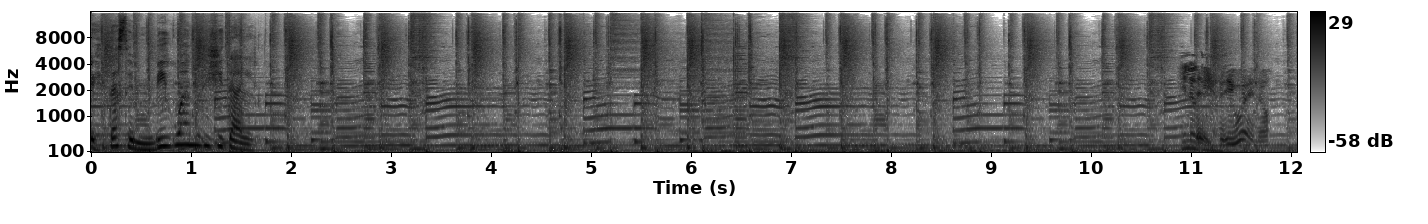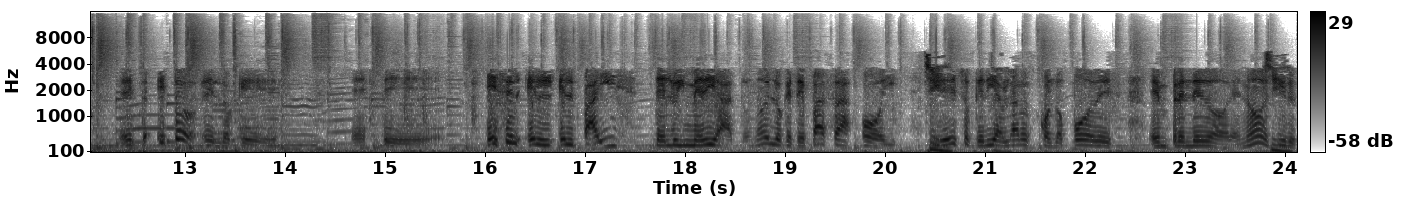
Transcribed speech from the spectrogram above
estás en Big One Digital. Es lo que Eh, y bueno, esto, esto es lo que este, es el, el, el país de lo inmediato, ¿no? Es lo que te pasa hoy. Sí. Y de eso quería hablar con los pobres emprendedores, ¿no? Es decir,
